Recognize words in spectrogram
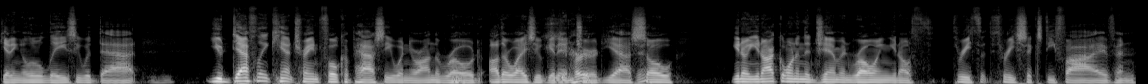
getting a little lazy with that. Mm-hmm. You definitely can't train full capacity when you're on the road, otherwise you'll get, get hurt. injured. Yeah, so you know you're not going in the gym and rowing, you know, th- three three sixty five and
